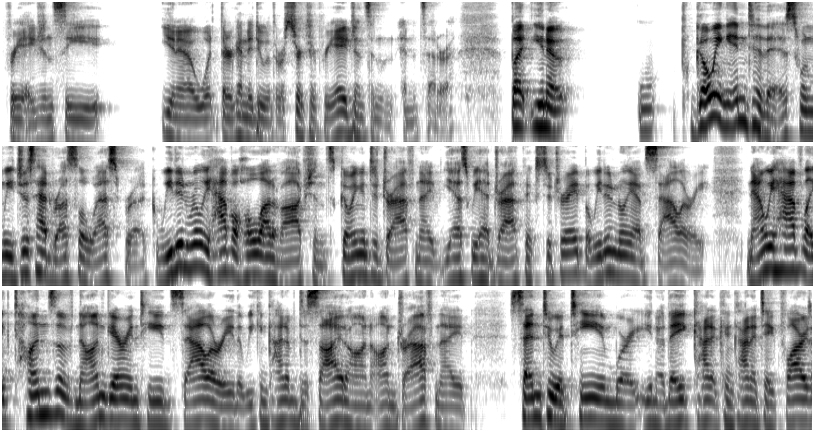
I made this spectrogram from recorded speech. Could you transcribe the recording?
free agency, you know, what they're going to do with restricted free agents and, and et cetera. But, you know, going into this, when we just had Russell Westbrook, we didn't really have a whole lot of options. Going into draft night, yes, we had draft picks to trade, but we didn't really have salary. Now we have like tons of non guaranteed salary that we can kind of decide on on draft night send to a team where you know they kind of can kind of take flyers.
